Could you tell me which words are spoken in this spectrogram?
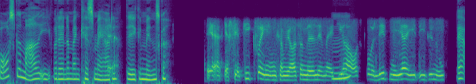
forsket meget i, hvordan man kan smerte ja. dække mennesker. Ja, jeg ser Gigforeningen, som jeg også er medlem af, mm. Mhm. de har også gået lidt mere ind i det nu. Ja.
